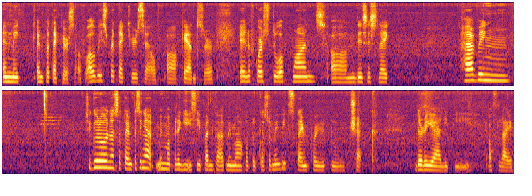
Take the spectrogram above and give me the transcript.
and make and protect yourself. Always protect yourself, uh, Cancer. And of course, Two of Wands. Um, this is like having siguro nasa time kasi nga may mga pinag-iisipan ka at may mga kutob ka so maybe it's time for you to check the reality of life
